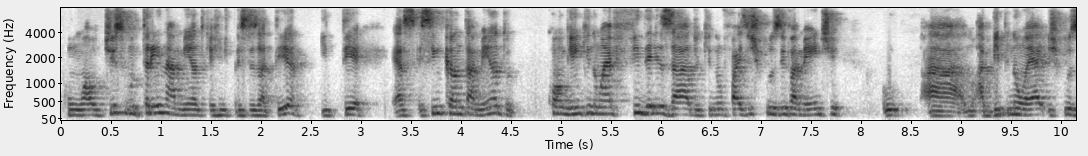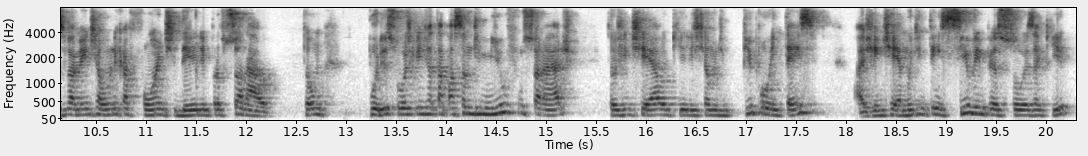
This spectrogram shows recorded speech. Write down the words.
com um altíssimo treinamento que a gente precisa ter e ter esse encantamento com alguém que não é fidelizado, que não faz exclusivamente o, a, a BIP não é exclusivamente a única fonte dele profissional. Então, por isso hoje que a gente já está passando de mil funcionários então a gente é o que eles chamam de people intense, a gente é muito intensivo em pessoas aqui,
